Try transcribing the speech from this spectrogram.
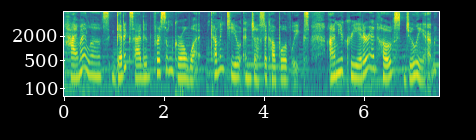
Hi, my loves. Get excited for some Girl What coming to you in just a couple of weeks. I'm your creator and host, Julianne,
